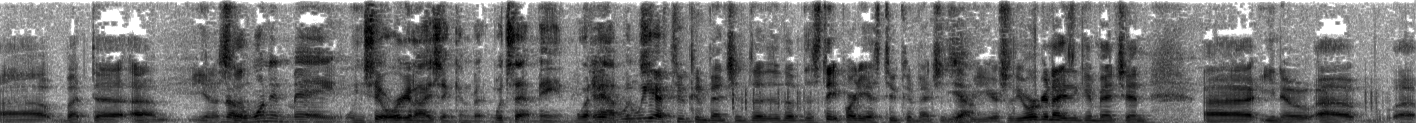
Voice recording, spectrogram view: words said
Uh, but uh, um, you know, Now, so the one in May, when you say organizing convention, what's that mean? What happens? We have two conventions. The, the, the state party has two conventions Yeah. every year. So the organizing convention, uh, you know, uh, uh,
